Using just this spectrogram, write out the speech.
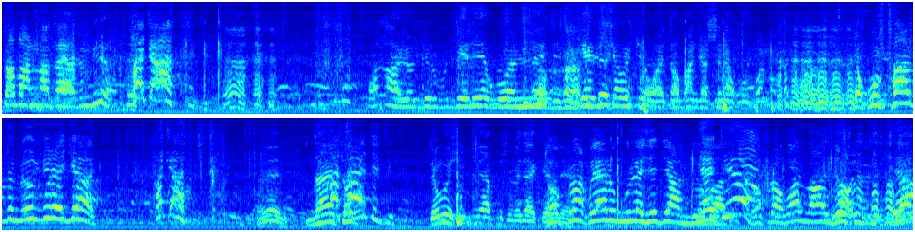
tabanla dayadım biliyor musun? Hadi at. Vallahi öldür bu deliye güvenme dedi. Gel çavuş çavuş tabancasına kurban ol. ya kurtardım öldürecek. Hadi at. Öyle. Dayı At top, hadi dedi. Dönüş şimdi yapmış fedakarlığı. toprak yarın güleşeceğim diyor. Ne bak. diyor? Toprak vallahi Yok lan toprak. Ya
